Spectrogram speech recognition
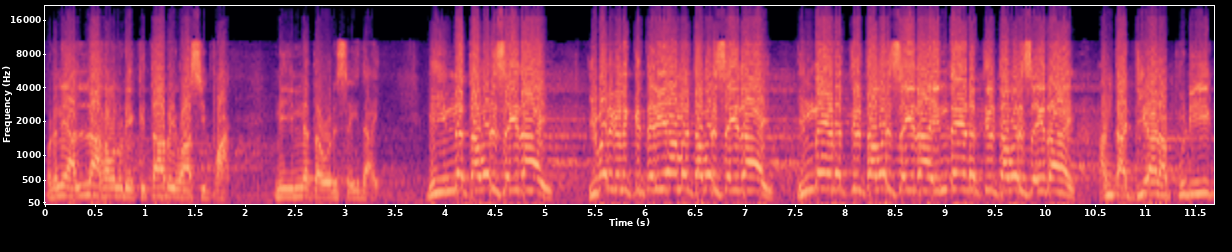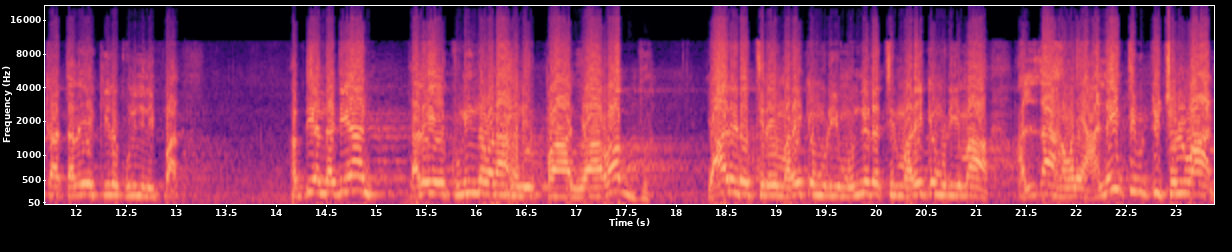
உடனே அல்லாஹ் அவனுடைய கிதாபை வாசிப்பான். நீ இன்ன தவறு செய்தாய். நீ இன்ன தவறு செய்தாய். இவர்களுக்கு தெரியாமல் தவறு செய்தாய். இந்த இடத்தில் தவறு செய்தாய் இந்த இடத்தில் தவறு செய்தாய். அந்த அடியான் அப்படி தலையை கீழே குனிஞ்சு நிற்பான். அப்படி அந்த அடியான் தலையை குனிந்தவனாக நிற்பான். யார் ரப்! யாரிடத்திலே மறைக்க முடியும் உன்னிடத்தில் மறைக்க முடியுமா? அல்லாஹ் அவனை அணைத்து விட்டு சொல்வான்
